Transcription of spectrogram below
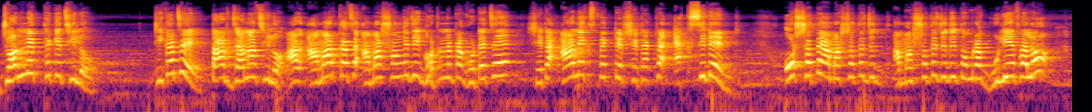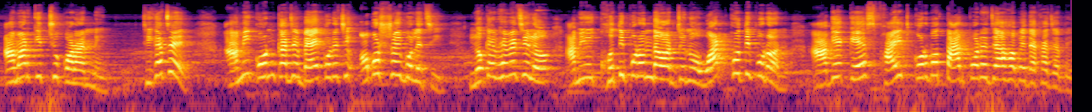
জন্মের থেকে ছিল, ঠিক আছে? তার জানা ছিল। আর আমার কাছে, আমার সঙ্গে যে ঘটনাটা ঘটেছে, সেটা আনএক্সপেক্টেড সেটা একটা অ্যাক্সিডেন্ট ওর সাথে, আমার সাথে যদি, আমার সাথে যদি তোমরা গুলিয়ে ফেলো, আমার কিচ্ছু করার নেই। ঠিক আছে? আমি কোন কাজে ব্যয় করেছি অবশ্যই বলেছি। লোকে ভেবেছিল, আমি ওই ক্ষতিপূরণ দেওয়ার জন্য ওয়ার্ড ক্ষতিপূরণ, আগে কেস ফাইট করব, তারপরে যা হবে দেখা যাবে।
